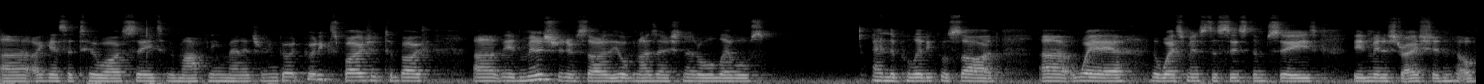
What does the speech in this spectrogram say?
uh, I guess, a 2IC to the marketing manager and got good exposure to both uh, the administrative side of the organisation at all levels and the political side, uh, where the Westminster system sees the administration of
